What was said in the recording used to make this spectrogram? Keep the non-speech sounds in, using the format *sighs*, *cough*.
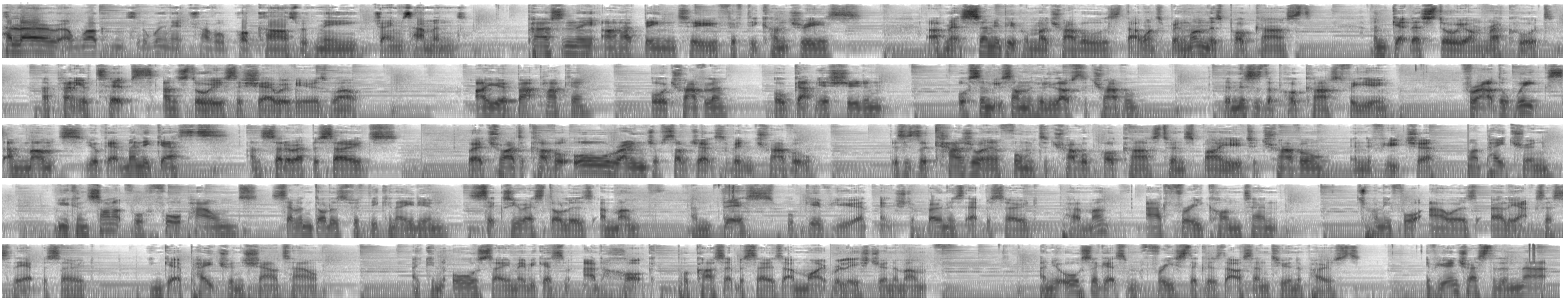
Hello, and welcome to the Wing It Travel podcast with me, James Hammond. Personally, I have been to 50 countries. I've met so many people on my travels that I want to bring on this podcast and get their story on record. I have plenty of tips and stories to share with you as well. Are you a backpacker, or a traveller, or gap year student, or simply someone who loves to travel? Then this is the podcast for you. Throughout the weeks and months, you'll get many guests and solo episodes where I try to cover all range of subjects within travel. This is a casual and informative travel podcast to inspire you to travel in the future. My Patreon, you can sign up for £4, $7.50 Canadian, 6 US dollars a month, and this will give you an extra bonus episode per month, ad free content, 24 hours early access to the episode. You can get a patron shout out. I can also maybe get some ad hoc podcast episodes that I might release during the month. And you'll also get some free stickers that I'll send to you in the post. If you're interested in that,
